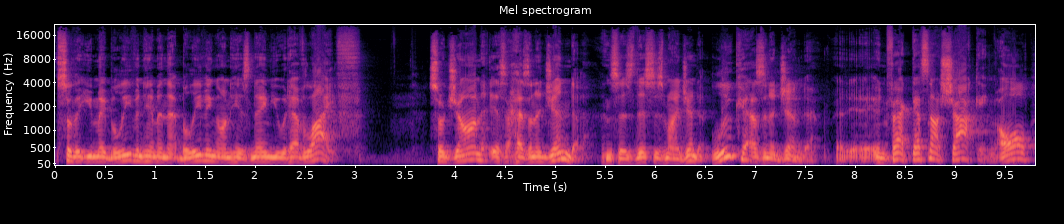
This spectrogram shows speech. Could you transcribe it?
so that you may believe in him, and that believing on his name you would have life. So John is, has an agenda and says, This is my agenda. Luke has an agenda. In fact, that's not shocking. All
